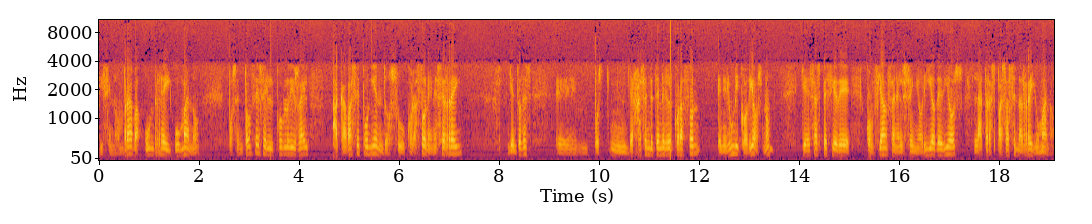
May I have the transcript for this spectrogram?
si se nombraba un rey humano, pues entonces el pueblo de Israel acabase poniendo su corazón en ese rey y entonces eh, pues mm, dejasen de tener el corazón en el único Dios, ¿no? Que esa especie de confianza en el señorío de Dios la traspasasen al rey humano.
